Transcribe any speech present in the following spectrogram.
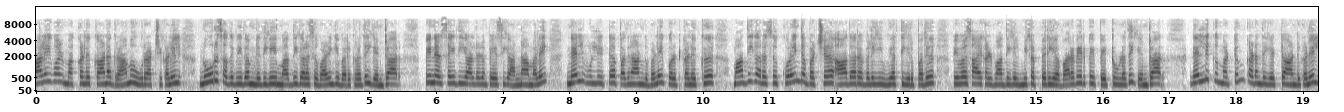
மலைவாழ் மக்களுக்கான கிராம ஊராட்சிகளில் நூறு சதவீதம் நிதியை மத்திய அரசு வழங்கி வருகிறது என்றார். பின்னர் செய்தியாளரிடம் பேசிய அண்ணாமலை நெல் உள்ளிட்ட பதினான்கு விளைபொருட்களுக்கு மத்திய அரசு குறைந்தபட்ச ஆதார விலையை உயர்த்தியிருப்பது விவசாயிகள் மத்தியில் மிகப்பெரிய வரவேற்பை பெற்றுள்ளது என்றார். நெல்லுக்கு மட்டும் கடந்த எட்டு ஆண்டுகளில்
